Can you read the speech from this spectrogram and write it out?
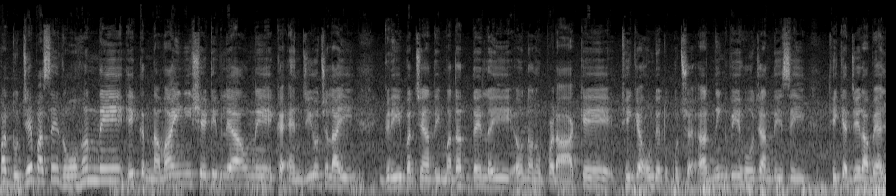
ਪਰ ਦੂਜੇ ਪਾਸੇ ਰੋਹਨ ਨੇ ਇੱਕ ਨਵਾਂ ਇਨੀਸ਼ੀਏਟਿਵ ਲਿਆ, ਉਹਨੇ ਇੱਕ ਐਨਜੀਓ ਚਲਾਈ, ਗਰੀਬ ਬੱਚਿਆਂ ਦੀ ਮਦਦ ਦੇ ਲਈ ਉਹਨਾਂ ਨੂੰ ਪੜ੍ਹਾ ਕੇ, ਠੀਕ ਹੈ, ਉਹਦੇ ਤੋਂ ਕੁਝ ਅਰਨਿੰਗ ਵੀ ਹੋ ਜਾਂਦੀ ਸੀ, ਠੀਕ ਹੈ, ਜਿਹੜਾ ਵੈਲ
